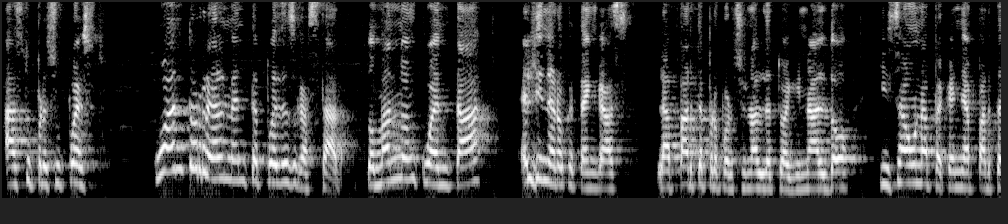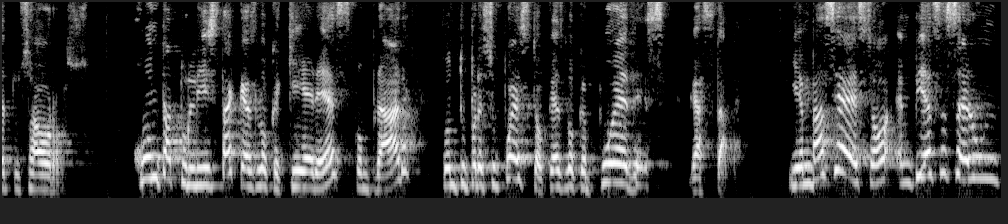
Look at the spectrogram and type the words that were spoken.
haz tu presupuesto. ¿Cuánto realmente puedes gastar? Tomando en cuenta el dinero que tengas, la parte proporcional de tu aguinaldo, quizá una pequeña parte de tus ahorros. Junta tu lista, que es lo que quieres comprar, con tu presupuesto, que es lo que puedes gastar. Y en base a eso, empieza a hacer un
